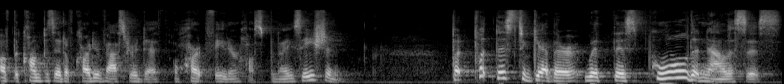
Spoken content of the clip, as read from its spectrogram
of the composite of cardiovascular death or heart failure hospitalization. But put this together with this pooled analysis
